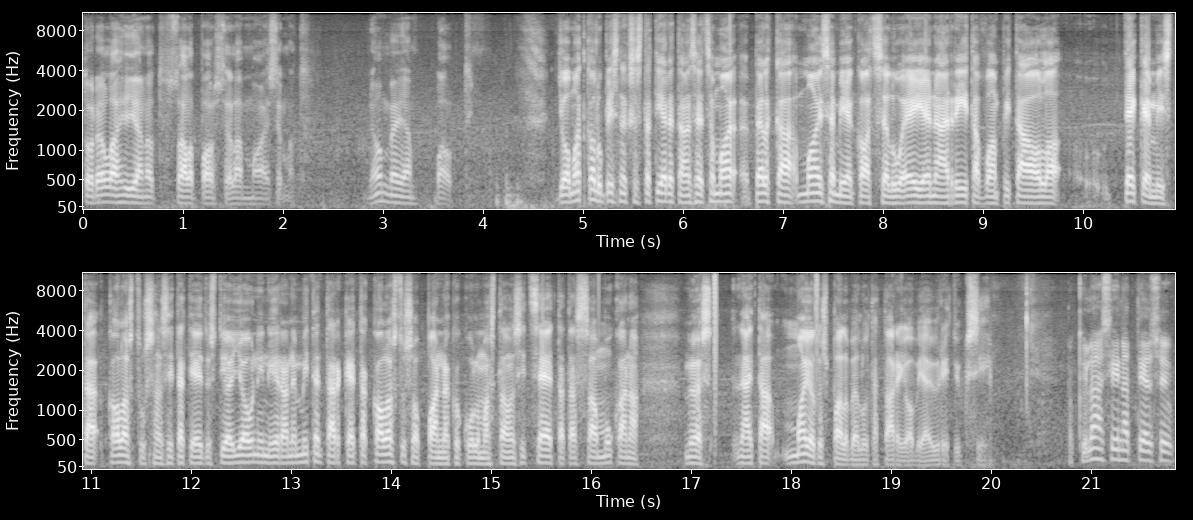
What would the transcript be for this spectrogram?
todella hienot salpausselän maisemat. Ne on meidän valtti. Joo, matkailubisneksestä tiedetään se, että se ma- pelkkä maisemien katselu ei enää riitä, vaan pitää olla tekemistä. Kalastushan sitä tietysti on Jouni Niiranen. Miten tärkeää kalastusoppaan näkökulmasta on sit se, että tässä on mukana myös näitä majoituspalveluita tarjoavia yrityksiä? No kyllähän siinä tietysti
